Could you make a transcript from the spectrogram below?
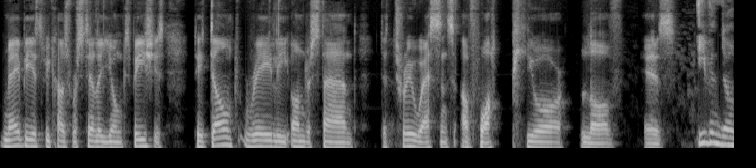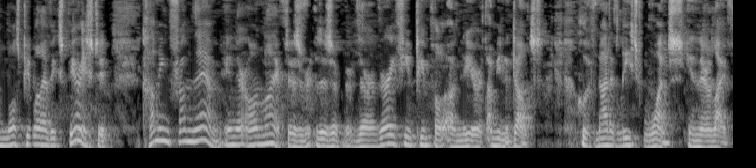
Maybe it's because we're still a young species. They don't really understand the true essence of what pure love is. Even though most people have experienced it coming from them in their own life. There's, there's a, there are very few people on the earth, I mean adults, who have not at least once in their life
